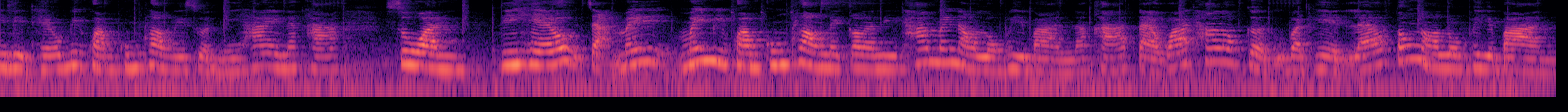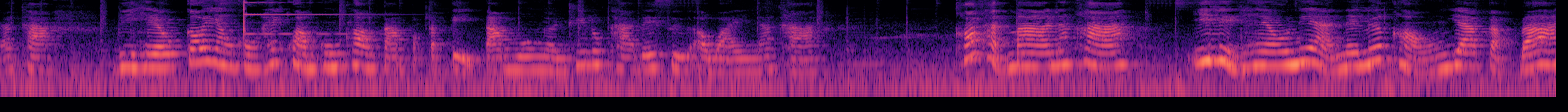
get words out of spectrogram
Elite Health มีความคุ้มครองในส่วนนี้ให้นะคะ ส่วน D Health จะไม่ไม่มีความคุ้มครองในกรณีถ้าไม่นอนโรงพยาบาลนะคะ แต่ว่าถ้าเราเกิดอุบัติเหตุแล้วต้องนอนโรงพยาบาลนะคะ D Health ก็ยังคงให้ความคุ้มครองตามปกติตามวงเงินที่ลูกค้าได้ซื้อเอาไว้นะคะ ข้อถัดมานะคะ Elite Health เนี่ยในเรื่องของยากลับบ้าน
